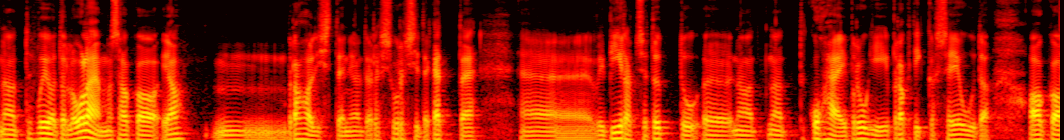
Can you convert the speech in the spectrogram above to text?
nad võivad olla olemas, aga jah, mm, rahaliste nii-öelda ressursside kätte äh, või piiratuse tõttu äh, nad, nad kohe ei pruugi praktikasse jõuda. aga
